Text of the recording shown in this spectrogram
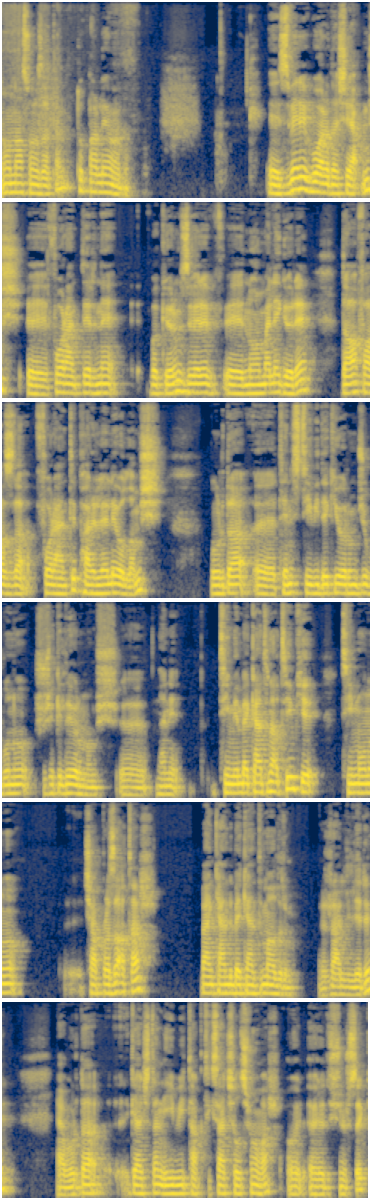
Ondan sonra zaten toparlayamadı. E, Zverev bu arada şey yapmış. E, forentlerine bakıyorum. Zverev e, normale göre daha fazla forenti paralele yollamış. Burada e, Tenis TV'deki yorumcu bunu şu şekilde yorumlamış. E, hani team'in backend'ine atayım ki team onu e, çapraza atar. Ben kendi backend'imi alırım rallileri. Yani burada gerçekten iyi bir taktiksel çalışma var. Öyle, düşünürsek.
